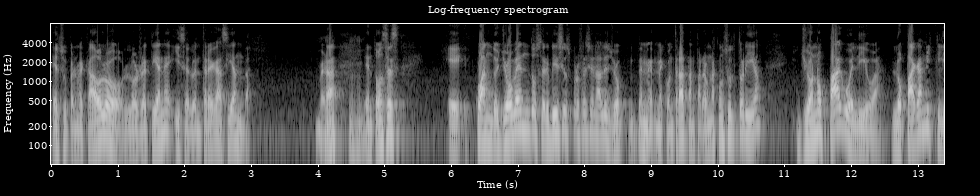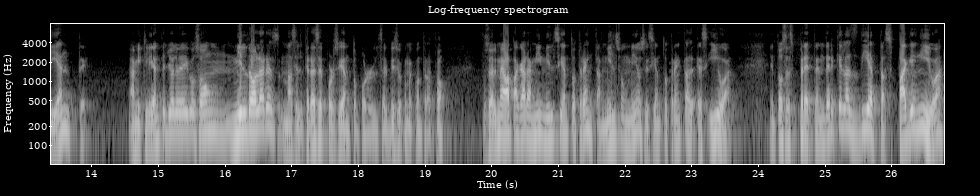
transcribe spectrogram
el supermercado lo, retiene y se lo entrega a Hacienda. ¿Verdad? Entonces, eh, cuando yo vendo servicios profesionales, yo, me, contratan para una consultoría, yo no pago el IVA, lo paga mi cliente. A mi cliente yo le digo son mil dólares más el 13% por el servicio que me contrató. Entonces él me va a pagar a mí 1130, mil son míos y 130 es IVA. Entonces pretender que las dietas paguen IVA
